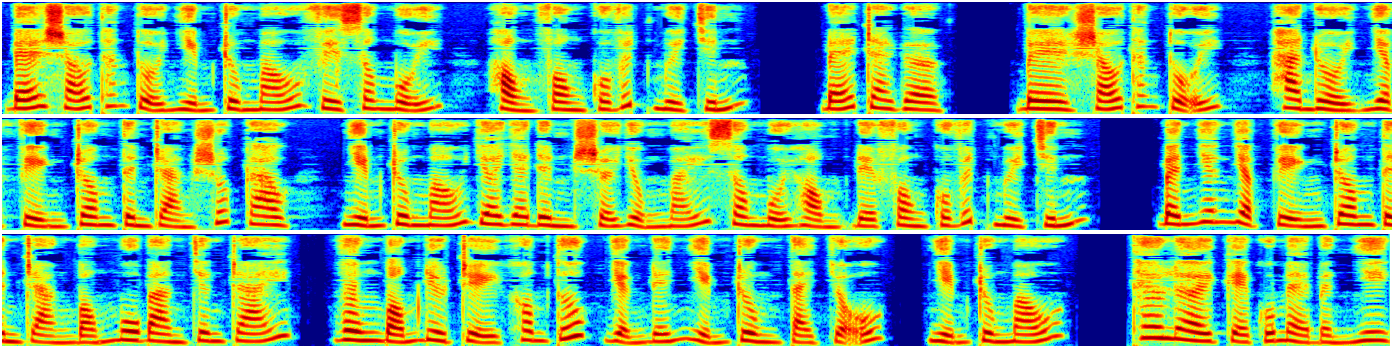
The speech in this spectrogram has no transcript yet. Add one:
Bé 6 tháng tuổi nhiễm trùng máu vì xông mũi, hỏng phòng COVID-19. Bé trai G, B 6 tháng tuổi, Hà Nội nhập viện trong tình trạng sốt cao, nhiễm trùng máu do gia đình sử dụng máy xông mũi họng để phòng COVID-19. Bệnh nhân nhập viện trong tình trạng bỏng mu bàn chân trái, vùng bỏng điều trị không tốt dẫn đến nhiễm trùng tại chỗ, nhiễm trùng máu. Theo lời kể của mẹ bệnh nhi,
